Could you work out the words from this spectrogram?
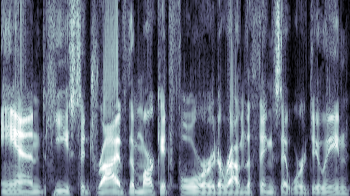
and keys to drive the market forward around the things that we're doing.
